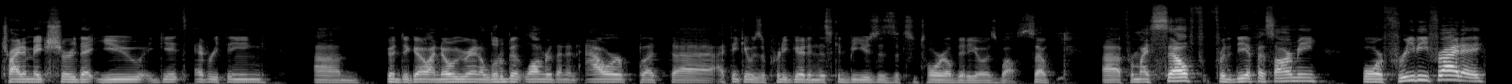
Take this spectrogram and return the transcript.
try to make sure that you get everything um, good to go. I know we ran a little bit longer than an hour, but uh, I think it was a pretty good, and this could be used as a tutorial video as well. So. Uh, for myself, for the DFS Army, for Freebie Friday.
